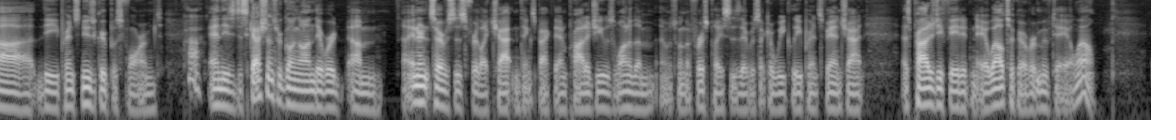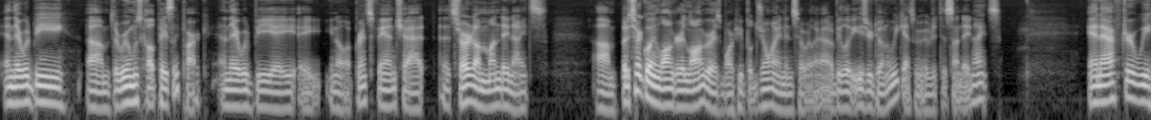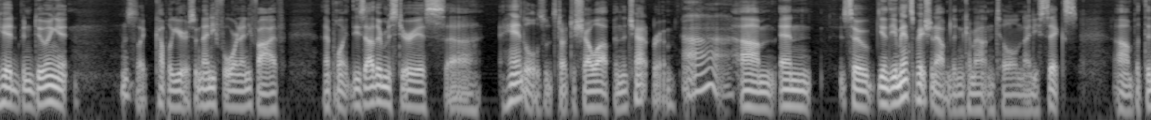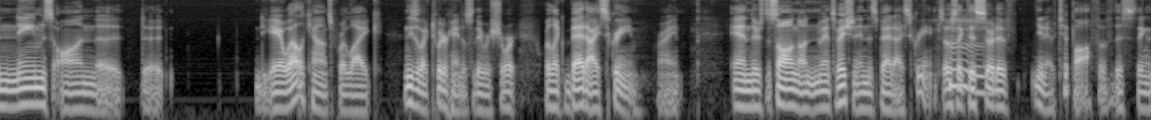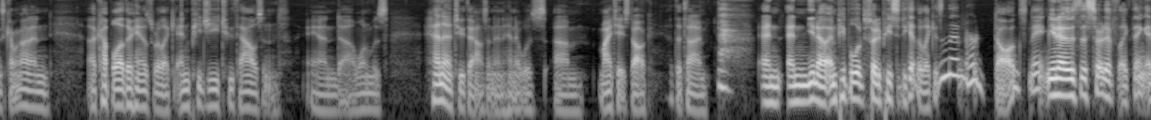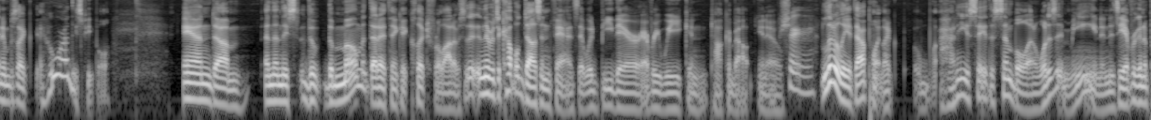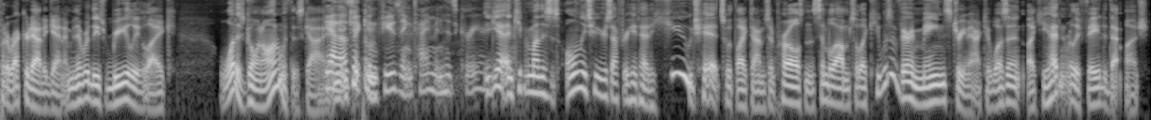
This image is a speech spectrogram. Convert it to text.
uh, the Prince News Group was formed, Huh. and these discussions were going on. There were um, uh, internet services for like chat and things back then. Prodigy was one of them. It was one of the first places there was like a weekly Prince fan chat. As Prodigy faded and AOL took over, it moved to AOL, and there would be um, the room was called Paisley Park, and there would be a, a you know a Prince fan chat. It started on Monday nights, um, but it started going longer and longer as more people joined, and so we're like, oh, it'll be a little easier doing the weekends. We moved it to Sunday nights, and after we had been doing it, this is like a couple years, so 94, 95, at that point, these other mysterious uh, handles would start to show up in the chat room. Ah. Um, and so, you know, the Emancipation album didn't come out until '96, um, but the names on the the the AOL accounts were like, and these are like Twitter handles, so they were short, were like "Bed I Scream," right? And there's the song on Emancipation in this bed I scream. So it was like this Hmm. sort of you know tip off of this thing that's coming on, and a couple other handles were like NPG 2000, and uh, one was Henna 2000, and Henna was um, Mayte's dog at the time. And and you know and people would sort of piece it together like isn't that her dog's name? You know it was this sort of like thing and it was like who are these people? And um and then they the the moment that i think it clicked for a lot of us and there was a couple dozen fans that would be there every week and talk about you know Sure. literally at that point like how do you say the symbol and what does it mean? And is he ever going to put a record out again? I mean there were these really like what is going on with this guy Yeah, And- that was a confusing time in his career. yeah, and keep in mind this is only two years after he'd had huge hits with like Diamonds and Pearls and the Symbol album. So like he was a very mainstream act. It wasn't like he hadn't really faded that much.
